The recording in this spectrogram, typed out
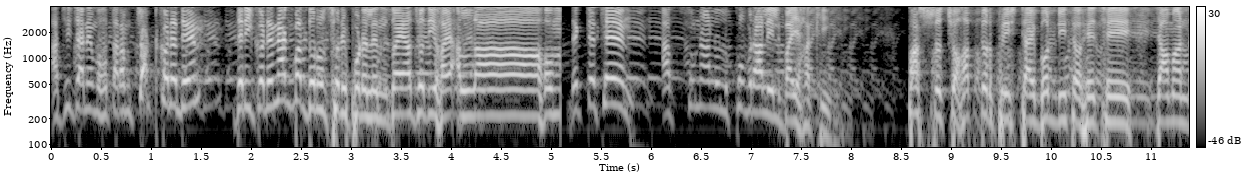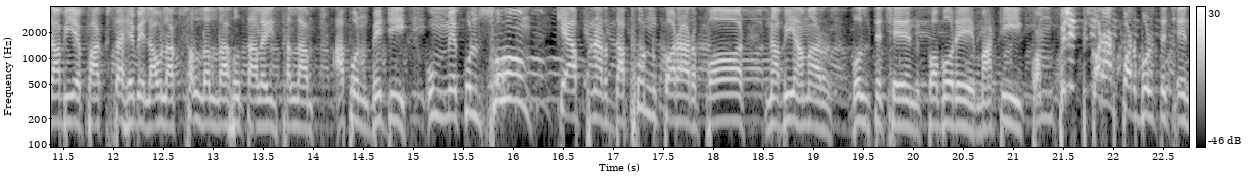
আজি জানে মহতারাম, চট করে দেন, দেরি করেন একবার দরুদ শরীফ পড়লেন দয়া যদি হয় আল্লাহ দেখতেছেন আর সুনানুল কুবরালিল বাইহাকি। পাঁচশো চুয়াত্তর পৃষ্ঠায় বর্ণিত হয়েছে জামান নাবিয়ে পাক সাহেবে লাউলাক সাল্লাল্লাহু তালাই সাল্লাম আপন বেটি উম্মে কুলসুম কে আপনার দাফন করার পর নাবি আমার বলতেছেন, কবরে মাটি কমপ্লিট করার পর বলতেছেন,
